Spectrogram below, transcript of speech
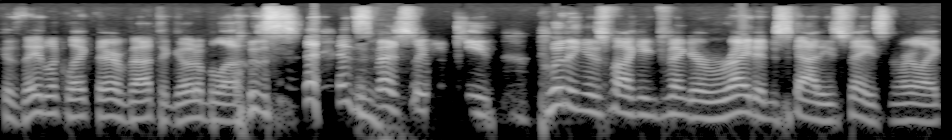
because they look like they're about to go to blows, especially with Keith putting his fucking finger right in Scotty's face. And we're like,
